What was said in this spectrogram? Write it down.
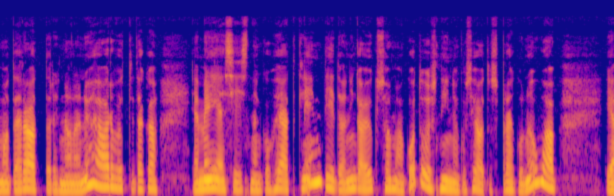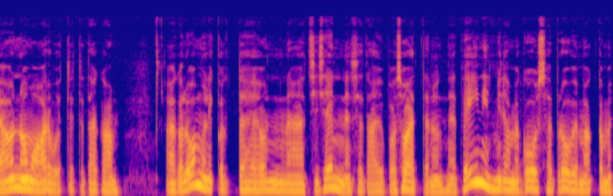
moderaatorina olen ühe arvuti taga ja meie siis nagu head kliendid on igaüks oma kodus, nii nagu seadus praegu nõuab, ja on oma arvutite taga aga loomulikult eh, on nad siis enne seda juba soetanud need veinid, mida me koos seal proovima hakkame.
